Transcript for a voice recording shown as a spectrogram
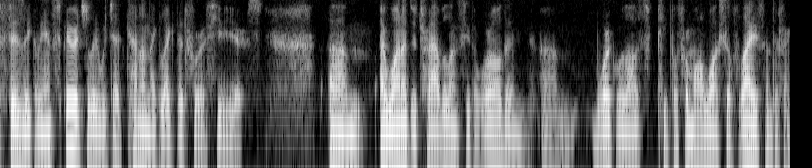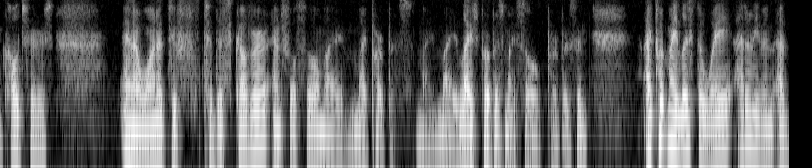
physically, and spiritually, which I'd kind of neglected for a few years. Um, I wanted to travel and see the world and um, work with all people from all walks of life and different cultures. And I wanted to to discover and fulfill my my purpose, my my life purpose, my soul purpose. And I put my list away. I don't even, I've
